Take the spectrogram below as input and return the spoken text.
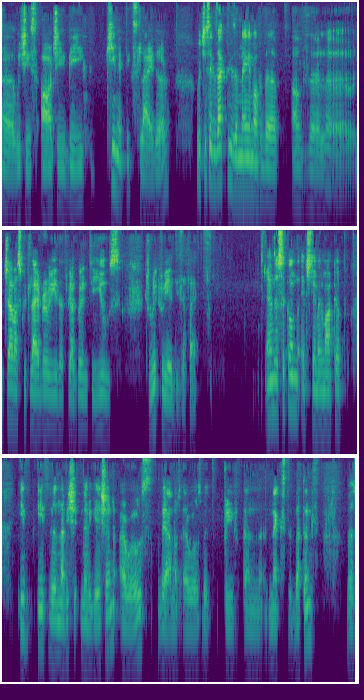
uh, which is RGB kinetic slider, which is exactly the name of the of the uh, JavaScript library that we are going to use to recreate these effects. And the second HTML markup, if, if the navi navigation arrows, they are not arrows, but prev and next buttons, but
